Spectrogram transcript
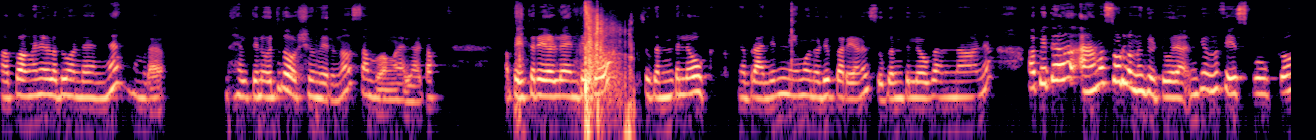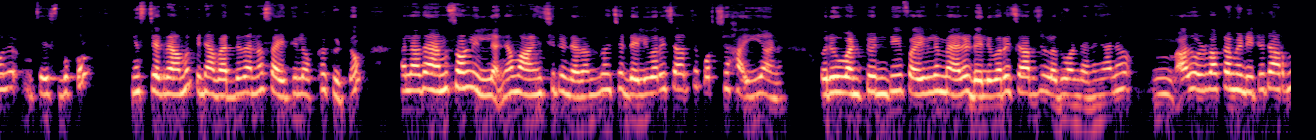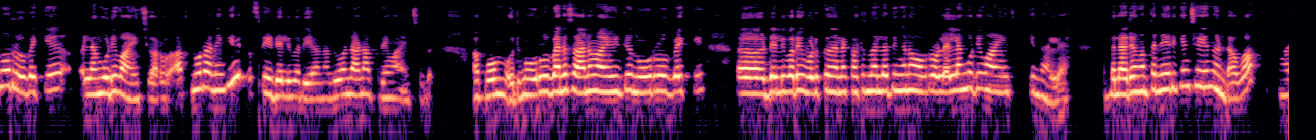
അപ്പോൾ അങ്ങനെയുള്ളത് കൊണ്ട് തന്നെ നമ്മുടെ ഹെൽത്തിന് ഒരു ദോഷവും വരുന്ന സംഭവങ്ങളല്ല കേട്ടോ അപ്പോൾ ഇത്രയുള്ള എന്റെ സുഗന്ധലോക് ഞാൻ ബ്രാൻഡിന്റെ നെയിം ഒന്നുകൂടി പറയാണ്. സുഗന്ധലോക് എന്നാണ്. അപ്പോൾ ഇത് ആമസോണിലൊന്നും കിട്ടൂല. എനിക്കൊന്ന് ഫേസ്ബുക്കും ഫേസ്ബുക്കും ഇൻസ്റ്റാഗ്രാം പിന്നെ അവരുടെ തന്നെ സൈറ്റിലൊക്കെ കിട്ടും. അല്ലാതെ ആമസോണിൽ ഇല്ല ഞാൻ വാങ്ങിച്ചിട്ടുണ്ട് അതെന്താണെന്ന് വെച്ചാൽ ഡെലിവറി ചാർജ് കുറച്ച് ഹൈ ആണ്. ഒരു വൺ ട്വന്റി ഫൈവിന് മേലെ ഡെലിവറി ചാർജ് ഉള്ളത് കൊണ്ട് തന്നെ ഞാൻ അത് ഒഴിവാക്കാൻ വേണ്ടിയിട്ട് ഒരു അറുന്നൂറ് രൂപയ്ക്ക് എല്ലാം കൂടി വാങ്ങിച്ചു. അറു അറുന്നൂറാണെങ്കിൽ ഫ്രീ ഡെലിവറി ആണ്. അതുകൊണ്ടാണ് അത്രയും വാങ്ങിച്ചത്. അപ്പം ഒരു നൂറ് രൂപേന്റെ സാധനം വാങ്ങിയിട്ട് നൂറ് രൂപയ്ക്ക് ഡെലിവറി കൊടുക്കുന്നതിനെക്കാട്ടും നല്ലത് ഇങ്ങനെ ഓവറോൾ എല്ലാം കൂടി വാങ്ങിക്കുന്നല്ലേ അപ്പോൾ എല്ലാവരും അങ്ങനെ തന്നെ ആയിരിക്കും ചെയ്യുന്നുണ്ടാവുക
